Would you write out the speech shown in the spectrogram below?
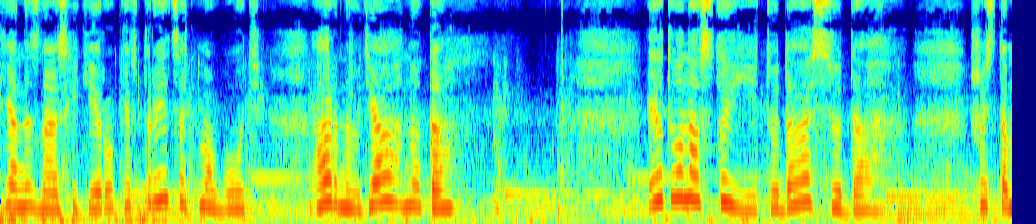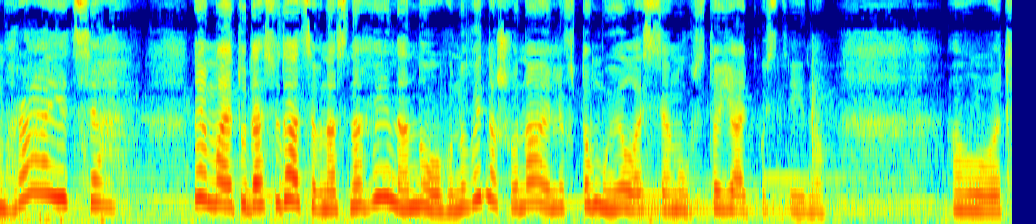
Я не знаю, скільки років 30, мабуть, гарно вдягнута. І от вона стоїть туди-сюди, щось там грається. Ну, і має туди-сюди, це в нас ноги на ногу. Ну, видно, що вона втомилася, ну, стоять постійно. От.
